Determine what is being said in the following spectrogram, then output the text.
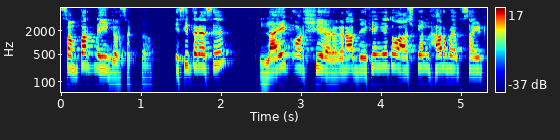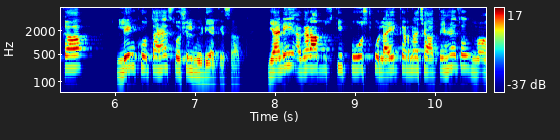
संपर्क नहीं कर सकता। इसी तरह से लाइक और शेयर, अगर आप देखेंगे तो आजकल हर वेबसाइट का लिंक होता है सोशल मीडिया के साथ। यानी अगर आप उसकी पोस्ट को लाइक करना चाहते हैं तो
